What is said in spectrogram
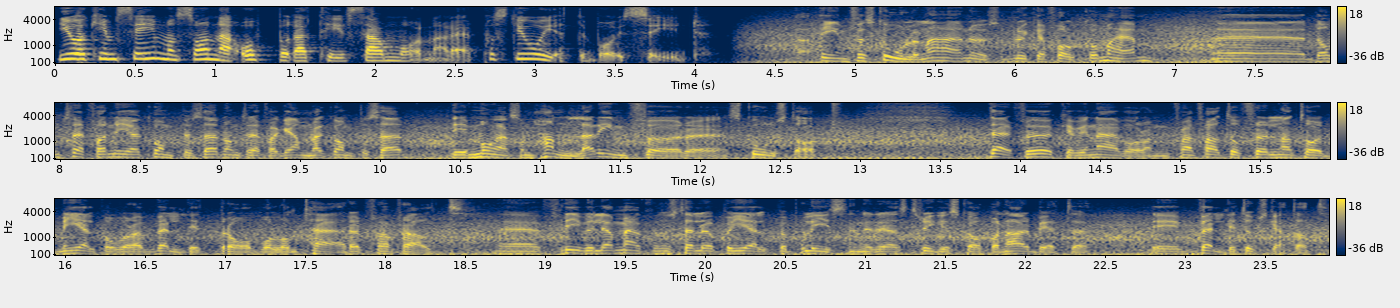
Joakim Simonsson är operativ samordnare på Storgöteborg Syd. Inför skolorna här nu så brukar folk komma hem. Eh, de träffar nya kompisar, de träffar gamla kompisar. Det är många som handlar inför eh, skolstart. Därför ökar vi närvaron, framförallt då Frölunda torg med hjälp av våra väldigt bra volontärer framförallt. Eh, frivilliga människor som ställer upp och hjälper polisen i deras trygghetsskapande arbete. Det är väldigt uppskattat.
